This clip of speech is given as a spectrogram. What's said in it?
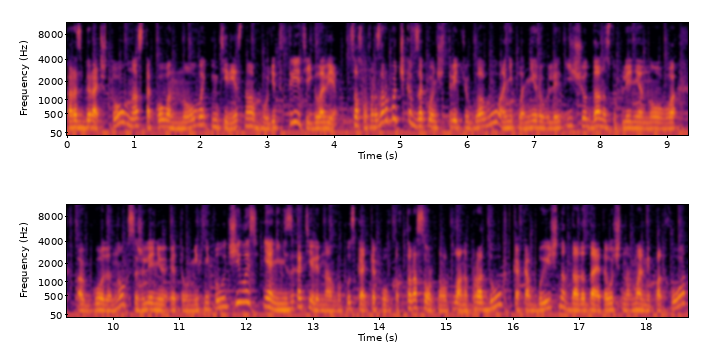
разбирать, что у нас такого нового интересного будет в третьей главе. Со слов разработчиков, закончить третью главу они планировали еще до наступления нового э, года, но, к сожалению, это у них не получилось, и они не захотели нам выпускать какого-то второсортного плана продукт, как обычно, да-да-да, да, это очень нормальный подход,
